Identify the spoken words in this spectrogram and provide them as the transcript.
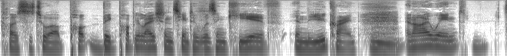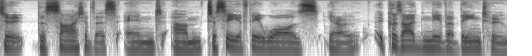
closest to a po- big population center was in Kiev in the Ukraine, and I went to the site of this and um, to see if there was, you know, because I'd never been to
